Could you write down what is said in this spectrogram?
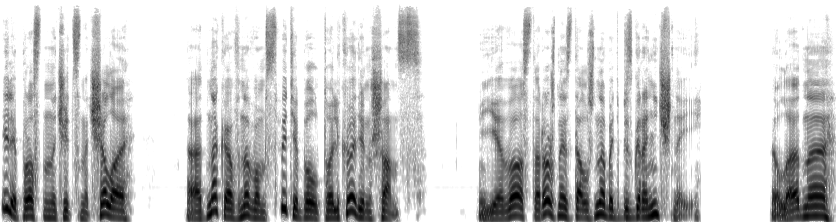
или просто начать сначала, однако в новом свете был только один шанс. Его осторожность должна быть безграничной. Ладно,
